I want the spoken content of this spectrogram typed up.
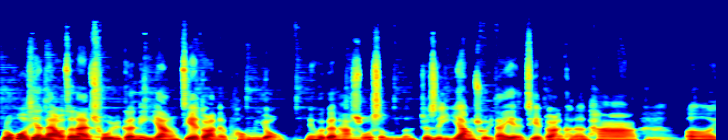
如果现在我正在处于跟你一样阶段的朋友，你会跟他说什么呢？就是一样处于待业的阶段，可能他呃，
